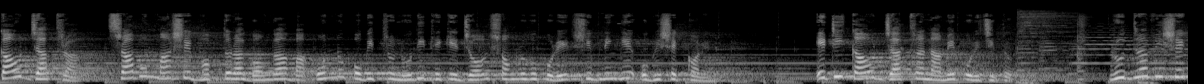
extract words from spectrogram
কাউট যাত্রা। শ্রাবণ মাসে ভক্তরা গঙ্গা বা অন্য পবিত্র নদী থেকে জল সংগ্রহ করে শিবলিঙ্গে অভিষেক করেন। এটি কাউট যাত্রা নামে পরিচিত। রুদ্রাভিষেক।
